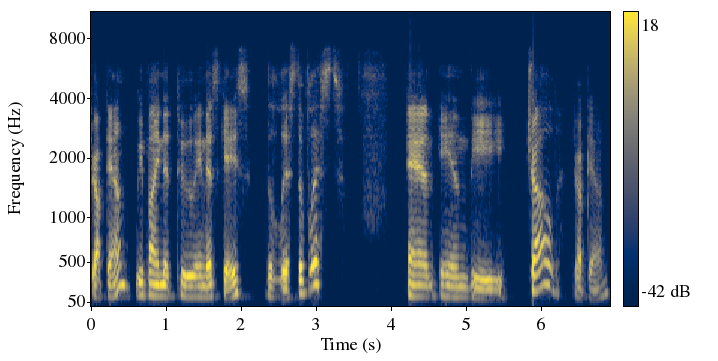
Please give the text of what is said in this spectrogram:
dropdown, we bind it to, in this case, the list of lists. And in the child dropdown,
